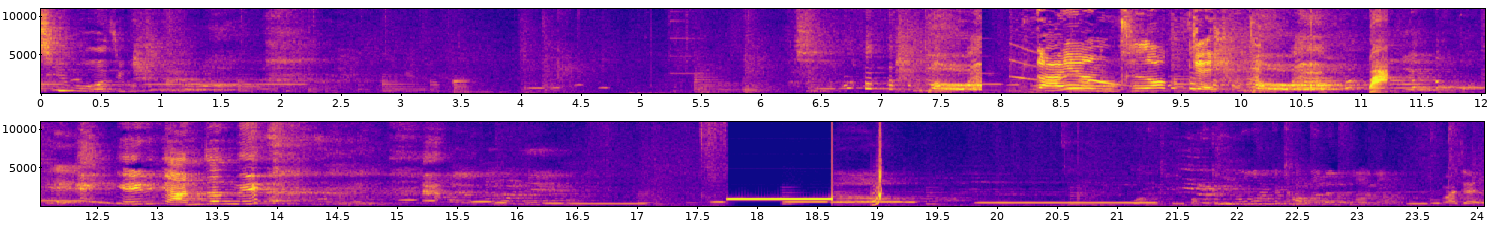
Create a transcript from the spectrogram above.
같이 입어가지고. 나는 그렇게. 예림이 앉았네. 우와 대박 맞아요.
